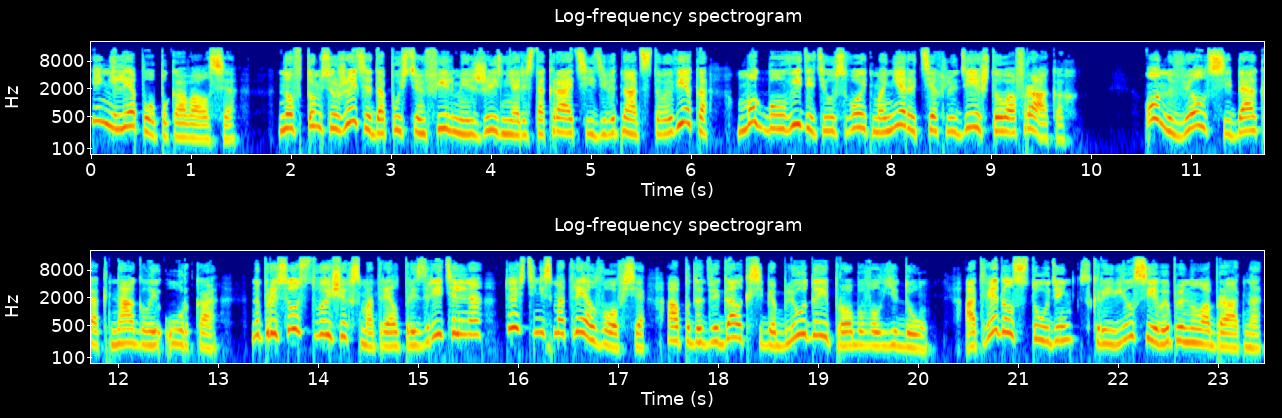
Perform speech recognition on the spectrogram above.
и нелепо упаковался. Но в том сюжете, допустим, в фильме из жизни аристократии XIX века, мог бы увидеть и усвоить манеры тех людей, что во фраках. Он вел себя как наглый урка. На присутствующих смотрел презрительно, то есть не смотрел вовсе, а пододвигал к себе блюдо и пробовал еду. Отведал студень, скривился и выплюнул обратно,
